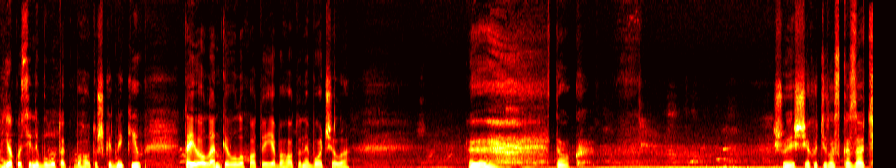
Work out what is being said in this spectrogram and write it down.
Якось і не було так багато шкідників. Та й Оленки волохатої я багато не бачила. Е, так. Що я ще хотіла сказати?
